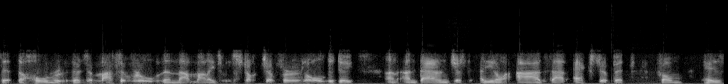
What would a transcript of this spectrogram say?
the, the, whole there's a massive role within that management structure for us all to do, and, and Darren just you know adds that extra bit from his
